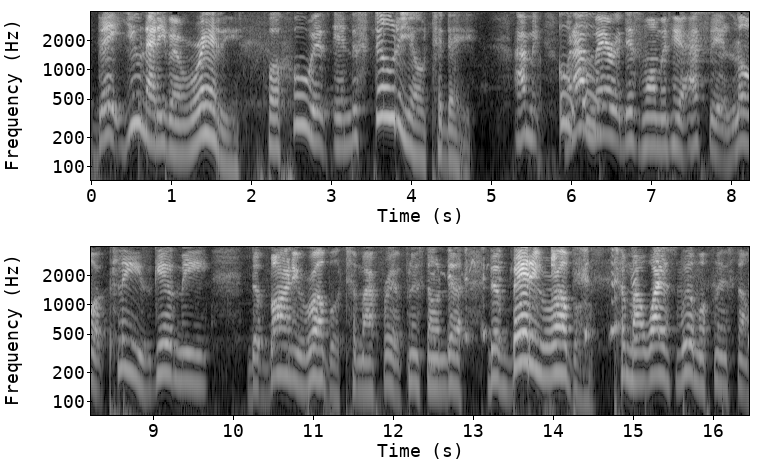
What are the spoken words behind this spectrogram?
they you not even ready for who is in the studio today. I mean, when I ooh. married this woman here, I said, Lord, please give me the Barney Rubble to my Fred Flintstone, the the Betty Rubble to my wife's Wilma Flintstone.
